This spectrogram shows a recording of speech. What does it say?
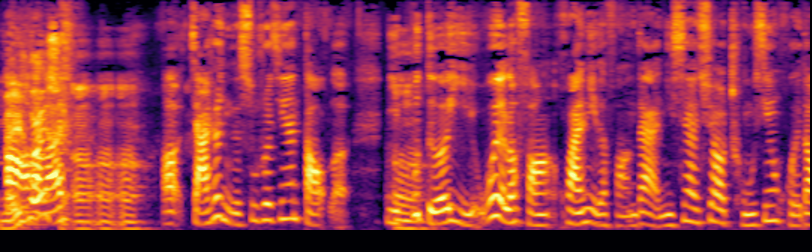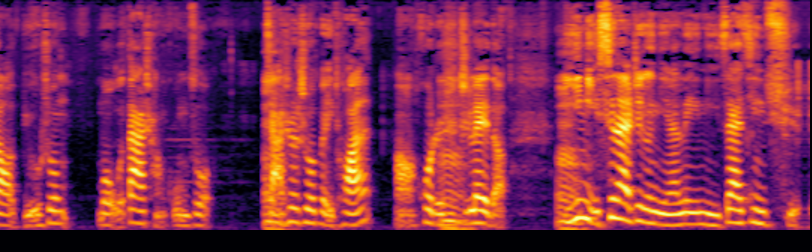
没啊好来关系，嗯嗯嗯，好，假设你的诉说今天倒了，你不嗯得已为了房还你的房贷，你现在需要重新回到，比如说某个大厂工作，假设说美团啊，或者是之类的，以你现在这个年龄，你再进去，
